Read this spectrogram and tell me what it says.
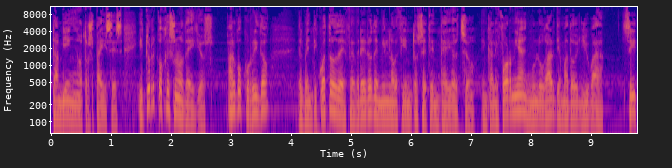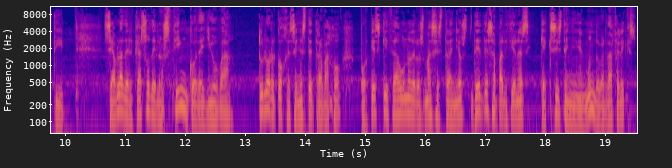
también en otros países. Y tú recoges uno de ellos, algo ocurrido el 24 de febrero de 1978, en California, en un lugar llamado Yuba City. Se habla del caso de los cinco de Yuba, Tú lo recoges en este trabajo porque es quizá uno de los más extraños de desapariciones que existen en el mundo, ¿verdad, Félix?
